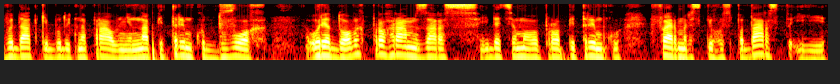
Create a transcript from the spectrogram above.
видатки будуть направлені на підтримку двох урядових програм. Зараз йдеться мова про підтримку фермерських господарств і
